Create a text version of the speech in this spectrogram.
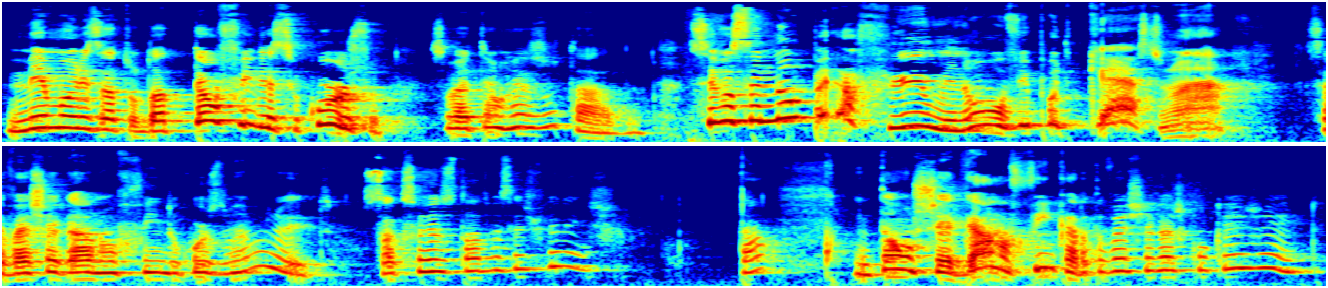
memorizar tudo até o fim desse curso, você vai ter um resultado. Se você não pegar firme, não ouvir podcast, não é? Você vai chegar no fim do curso do mesmo jeito. Só que seu resultado vai ser diferente. Tá? Então, chegar no fim, cara, tu vai chegar de qualquer jeito.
